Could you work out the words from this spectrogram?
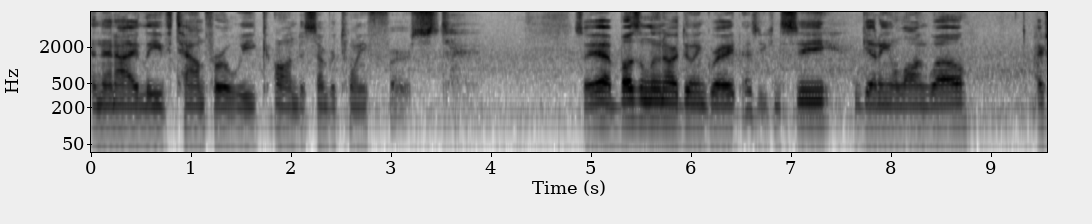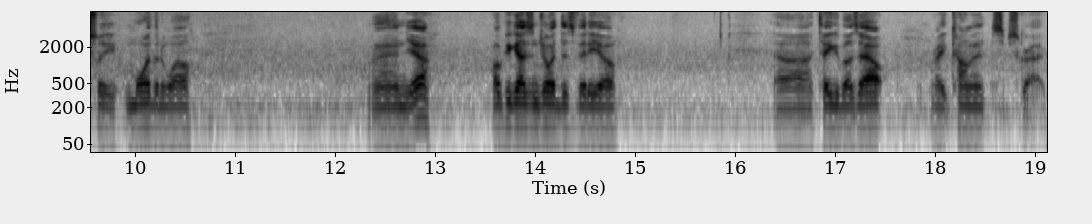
And then I leave town for a week on December 21st. So yeah, Buzz and Luna are doing great, as you can see, getting along well. Actually, more than well. And yeah, hope you guys enjoyed this video. Uh, Tegu Buzz out, write, comment, subscribe.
